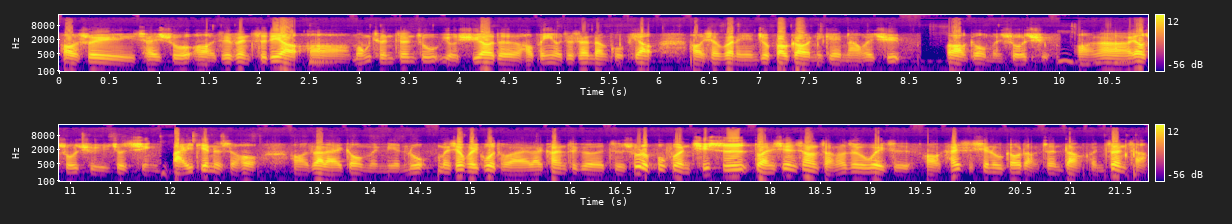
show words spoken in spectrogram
哦，所以才说哦，这份资料啊，蒙城珍珠有需要的好朋友，这三档股票好相关的研究报告你可以拿回去哦，跟我们索取。哦，那要索取就请白天的时候。好，再来跟我们联络。我们先回过头来来看这个指数的部分，其实短线上涨到这个位置，哦，开始陷入高档震荡，很正常，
